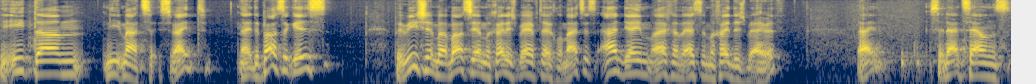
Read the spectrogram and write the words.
you eat um, you eat matzahs, right? Right. The pasuk is Berisha ba'abasya mechadish be'erev teichlu matzahs ad yom achav esem mechadish be'erev. Right. So that sounds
